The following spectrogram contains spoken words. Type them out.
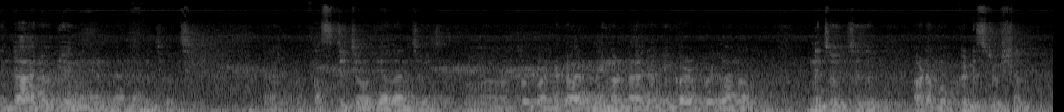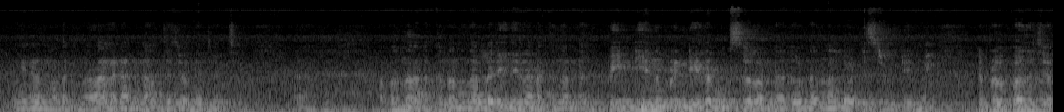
നിന്റെ ആരോഗ്യം എങ്ങനെയുണ്ട്? എന്നാണ് ചോദിച്ചത്. ഫസ്റ്റ് ചോദ്യം അതാണ് ചോദിച്ചത്. കുർബാന്റെ കാരുണ്യം കൊണ്ട് ആരോഗ്യം കുഴപ്പമില്ല എന്ന് പറഞ്ഞു. പിന്നെ ചോദിച്ചത് അവിടെ ബുക്ക് ഡിസ്ട്രിബ്യൂഷൻ എങ്ങനെയാണ് നടക്കുന്നത്? അതാണ് രണ്ടാമത്തെ ചോദ്യം ചോദിച്ചത്. അപ്പം നടക്കുന്നുണ്ട് നല്ല രീതിയിൽ നടക്കുന്നുണ്ട്. ഇപ്പം ഇന്ത്യയിൽ നിന്ന് പ്രിന്റ് ചെയ്ത ബുക്സുകളുണ്ട് അതുകൊണ്ട് അത് നല്ലോണം ഡിസ്ട്രിബ്യൂട്ട് ചെയ്യുന്നു. എന്നിട്ട് പ്രഭുപാദ്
